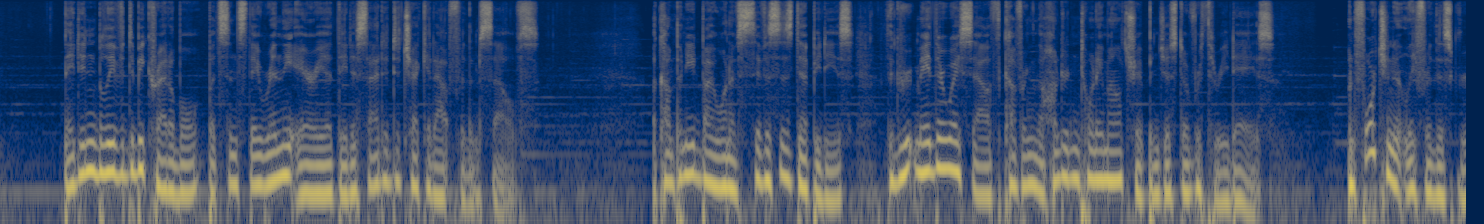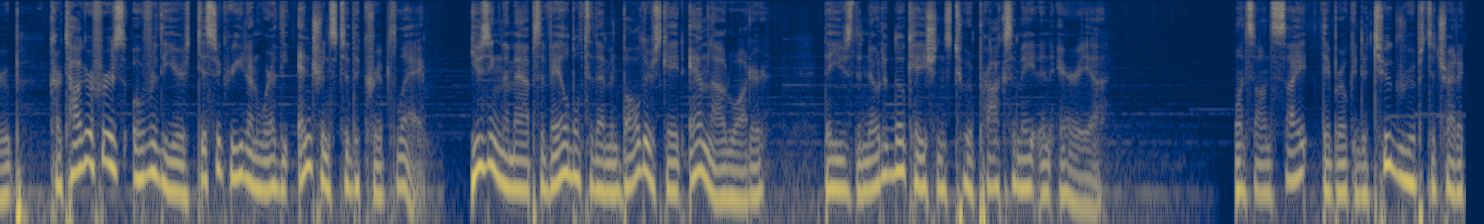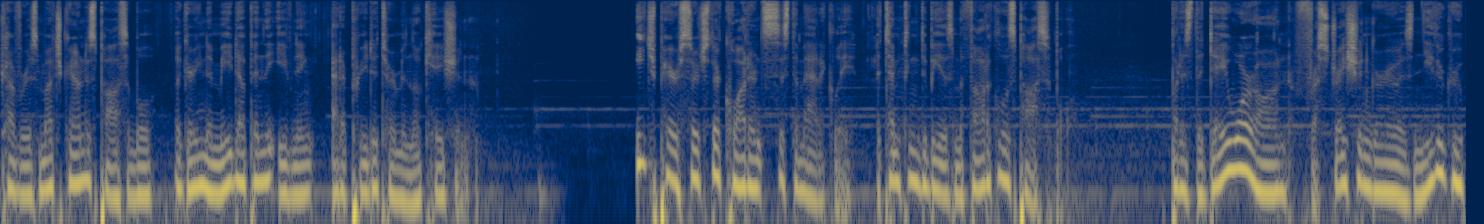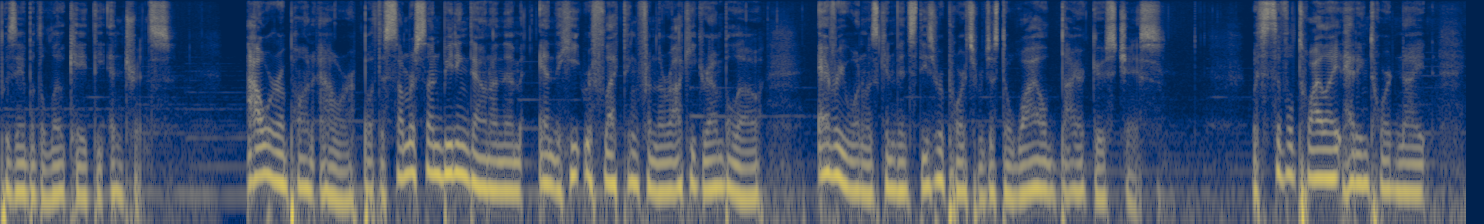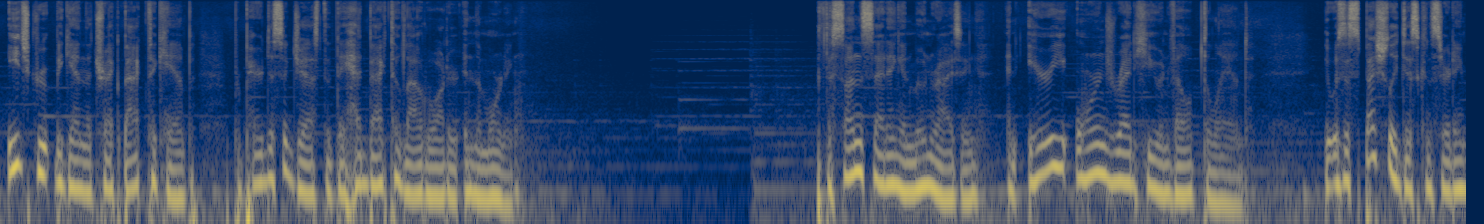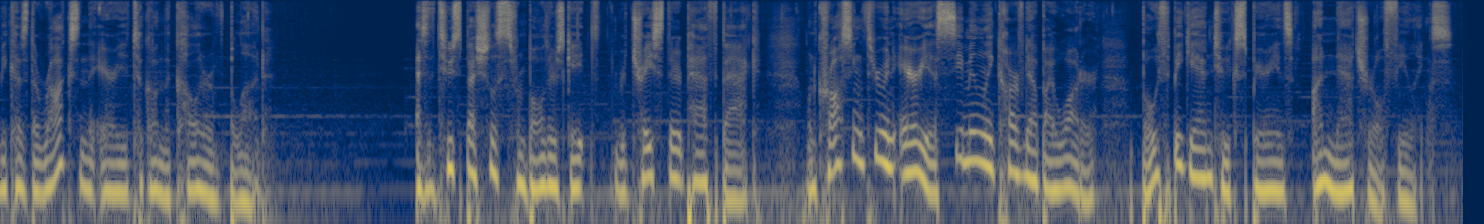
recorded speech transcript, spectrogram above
They didn't believe it to be credible, but since they were in the area, they decided to check it out for themselves. Accompanied by one of Civis's deputies, the group made their way south, covering the 120 mile trip in just over three days. Unfortunately for this group, cartographers over the years disagreed on where the entrance to the crypt lay. Using the maps available to them in Baldur's Gate and Loudwater, they used the noted locations to approximate an area. Once on site, they broke into two groups to try to cover as much ground as possible, agreeing to meet up in the evening at a predetermined location. Each pair searched their quadrants systematically, attempting to be as methodical as possible. But as the day wore on, frustration grew as neither group was able to locate the entrance. Hour upon hour, both the summer sun beating down on them and the heat reflecting from the rocky ground below Everyone was convinced these reports were just a wild, dire goose chase. With civil twilight heading toward night, each group began the trek back to camp, prepared to suggest that they head back to Loudwater in the morning. With the sun setting and moon rising, an eerie orange red hue enveloped the land. It was especially disconcerting because the rocks in the area took on the color of blood. As the two specialists from Baldur's Gate retraced their path back, when crossing through an area seemingly carved out by water, both began to experience unnatural feelings.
